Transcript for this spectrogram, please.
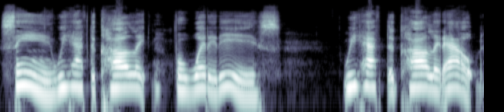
sin. We have to call it for what it is. We have to call it out.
